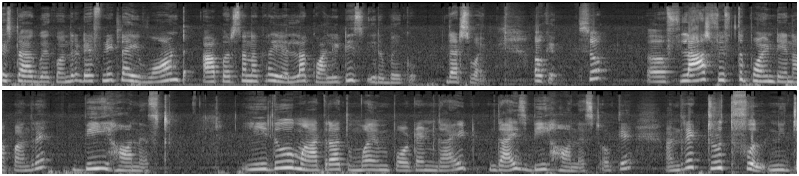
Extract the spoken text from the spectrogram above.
ಇಷ್ಟ ಆಗಬೇಕು ಅಂದರೆ definitely I want a person ಹತ್ರ ಎಲ್ಲ ಕ್ವಾಲಿಟೀಸ್ ಇರಬೇಕು. That's why okay so last fifth point ಏನಪ್ಪ ಅಂದರೆ ಬಿ ಹಾನೆಸ್ಟ್ ಇದು ಮಾತ್ರ ತುಂಬ ಇಂಪಾರ್ಟೆಂಟ್ guide guys be honest okay ಅಂದರೆ ಟ್ರೂತ್ಫುಲ್ ನಿಜ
